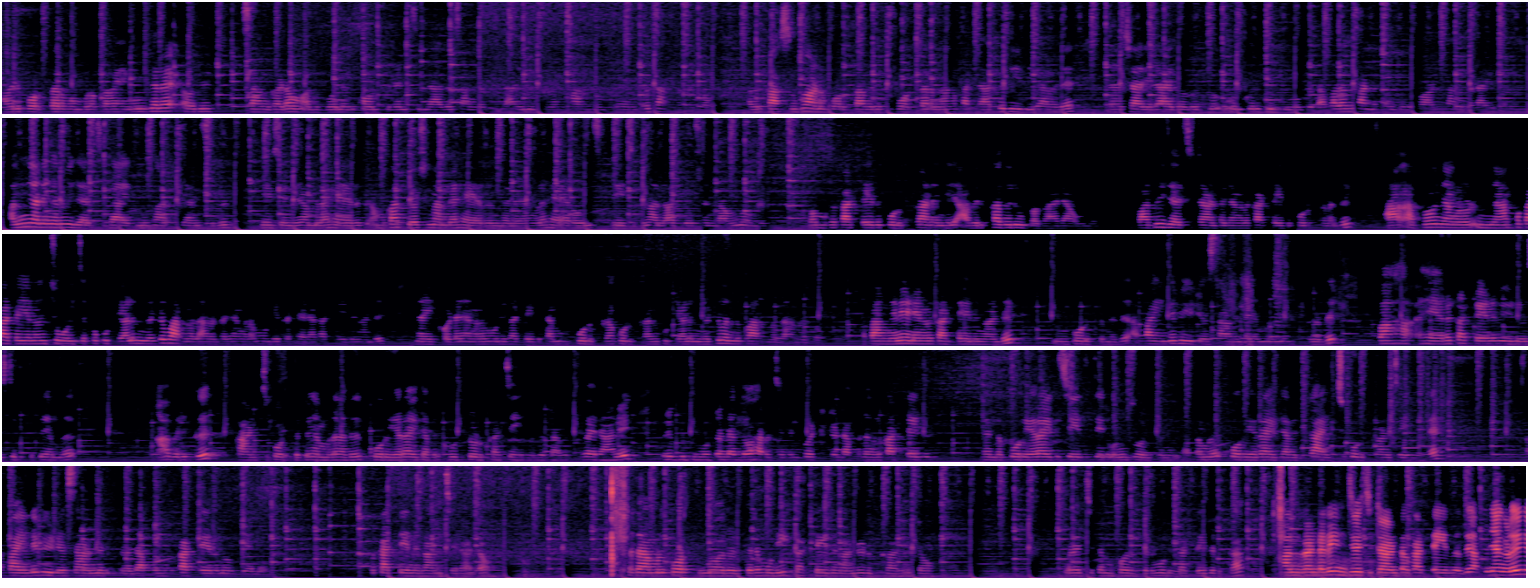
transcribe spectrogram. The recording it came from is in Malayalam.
അവർ പുറത്തിറങ്ങുമ്പോഴൊക്കെ ഭയങ്കര ഒരു സങ്കടം അതുപോലെ ഒരു കോൺഫിഡൻസ് ഇല്ലാതെ സങ്കടത്തിലായി നിൽക്കുന്ന കാണുമ്പോൾ ഭയങ്കര സങ്കടമുണ്ടോ അവർക്ക് അസുഖമാണ് പുറത്ത് അവർക്ക് പുറത്തിറങ്ങാൻ പറ്റാത്ത രീതിയിൽ അവരെ ശരീരം ആയതുകൊണ്ട് ഒരു- അവർക്കൊരു ബുദ്ധിമുട്ടുണ്ട്. അപ്പോൾ അതൊക്കെ കണ്ടപ്പോൾ എനിക്ക് ഒരുപാട് സങ്കടമായിരുന്നു അന്ന് ഞാനിങ്ങനെ വിചാരിച്ചതായിരുന്നു ക്യാൻസർ പേഷ്യന്റ് നമ്മളെ ഹെയർ നമുക്ക് അത്യാവശ്യം നല്ല ഹെയർ ഉണ്ടല്ലോ. ഞങ്ങൾ ഹെയർ ഓയിൽ തേച്ചിട്ട് നല്ല അത്യാവശ്യം ഉണ്ടാവുന്നുണ്ട്. അപ്പോൾ നമുക്ക് കട്ട് ചെയ്ത് കൊടുക്കുകയാണെങ്കിൽ അവർക്കതൊരു ഉപകാരമാവില്ലേ അപ്പോൾ അത് വിചാരിച്ചിട്ടാണ് കേട്ടോ ഞങ്ങൾ കട്ട് ചെയ്ത് കൊടുക്കുന്നത് അപ്പോൾ ഞങ്ങൾ ഞാൻ ഇപ്പോൾ കട്ട് ചെയ്യണമെന്ന് ചോദിച്ചപ്പോൾ കുട്ടികൾ ഇങ്ങോട്ട് പറഞ്ഞതാണ് കേട്ടോ ഞങ്ങളെ മുടിയൊക്കെ തരാം കട്ട് ചെയ്ത് കണ്ട്. ആയിക്കോട്ടെ ഞങ്ങൾ മുടി കട്ട് ചെയ്തിട്ട് നമുക്ക് കൊടുക്കുക കൊടുക്കാന്ന് കുട്ടികൾ ഇങ്ങോട്ട് വന്ന് പറഞ്ഞതാണ് കേട്ടോ അപ്പോൾ അങ്ങനെയാണ് ഞങ്ങൾ കട്ട് ചെയ്തുകൊണ്ട് കൊടുക്കുന്നത്. അപ്പോൾ അതിന്റെ വീഡിയോസാണ് നമ്മൾ എടുക്കുന്നത്. അപ്പോൾ ഹെയർ കട്ട് ചെയ്യുന്ന വീഡിയോസ് എടുത്തിട്ട് നമ്മൾ അവർക്ക് കാണിച്ചു കൊടുത്തിട്ട് നമ്മൾ അത് കൊറിയറായിട്ട് അവർക്ക് വിട്ടു കൊടുക്കുക ചെയ്യുന്നത് അവർക്ക് വരാൻ ഒരു ബുദ്ധിമുട്ടുണ്ട് എന്തോ ഹർജത്തിൽ പെട്ടിട്ടുണ്ട്. അപ്പോൾ നിങ്ങൾ കട്ട് ചെയ്ത് എന്താ കൊറിയറായിട്ട് ചെയ്ത് തരുമെന്ന് ചോദിക്കുന്നുണ്ട്. അപ്പോൾ നമ്മൾ കൊറിയറായിട്ട് അവർക്ക് അയച്ചു കൊടുക്കുകയാണ് ചെയ്യുന്നത്. അപ്പോൾ വീഡിയോസ് ആണ് എടുക്കുന്നത്. അപ്പോൾ നമുക്ക് കട്ട് ചെയ്ത് നോക്കിയാലോ. അപ്പോൾ കട്ട് ചെയ്യുന്നത് കാണിച്ചു തരാം കേട്ടോ അപ്പോൾ നമ്മൾ പുറത്തുനിന്ന് ഓരോരുത്തരുടെ മുടി കട്ട് ചെയ്ത് കണ്ട് എടുക്കുകയാണ് കേട്ടോ വെച്ചിട്ട് നമുക്ക് ഓരോരുത്തരുടെ മുടി കട്ട് ചെയ്തെടുക്കാം. പന്ത്രണ്ടര ഇഞ്ച് വെച്ചിട്ടാണ് കേട്ടോ കട്ട് ചെയ്യുന്നത്. അപ്പോൾ ഞങ്ങൾ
